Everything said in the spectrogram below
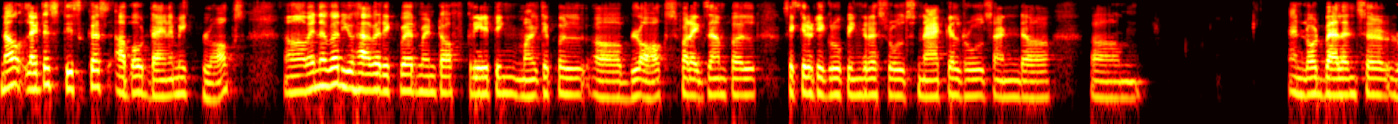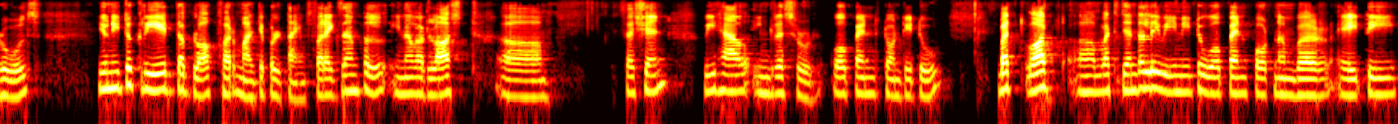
Now let us discuss about dynamic blocks. Uh, whenever you have a requirement of creating multiple uh, blocks, for example, security group ingress rules, NACL rules, and uh, um, and load balancer rules, you need to create the block for multiple times. For example, in our last uh, session, we have ingress rule open 22 but what uh, but generally we need to open port number 80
